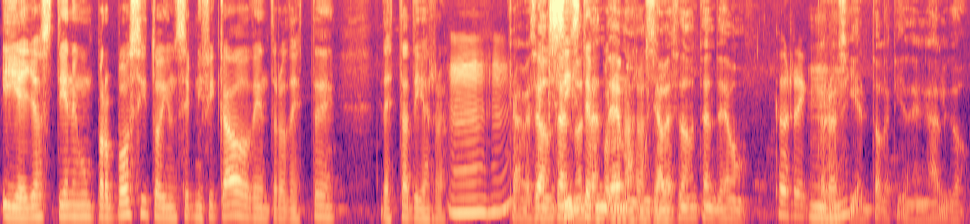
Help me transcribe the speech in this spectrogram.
Y ellos tienen un propósito y un significado dentro de este de esta tierra. Que a veces no, entendemos, muchas veces no entendemos. Correcto. Pero es cierto que tienen algo.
